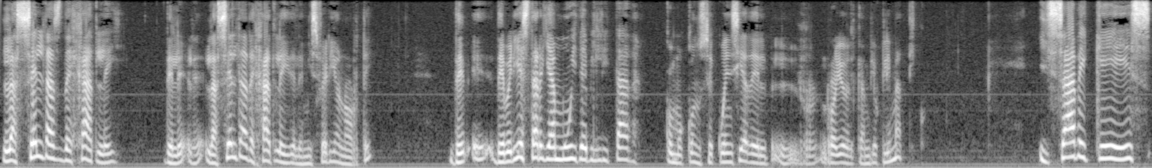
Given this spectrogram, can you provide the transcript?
las celdas de Hadley la celda de Hadley del hemisferio norte eh, debería estar ya muy debilitada como consecuencia del rollo del cambio climático. Y sabe qué es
